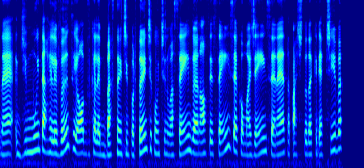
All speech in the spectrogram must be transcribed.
né, de muita relevância e óbvio que ela é bastante importante, continua sendo, é a nossa essência como agência, né, essa parte toda criativa,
